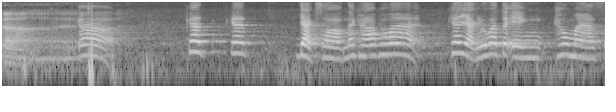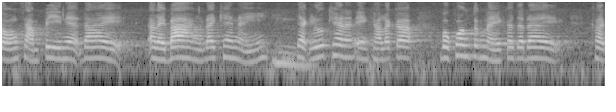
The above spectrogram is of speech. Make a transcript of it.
เออก็ก็ก็อยากสอบนะคะ เพราะว่า แค่อยากรู้ว่าตัวเองเข้ามาสองสามปีเนี่ยได้อะไรบ้างได้แค่ไหน อยากรู้แค่นั้นเองค่ะ แล้วก็บกพร่องตรงไหนก็จะได้ขัด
